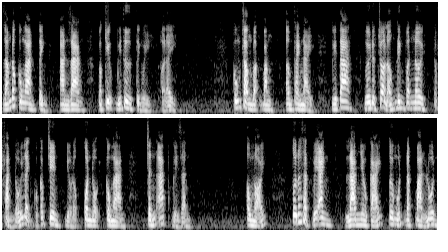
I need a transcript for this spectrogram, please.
Giám đốc Công an tỉnh An Giang và cựu bí thư tỉnh ủy ở đây. Cũng trong đoạn băng âm thanh này, người ta, người được cho là ông Đinh Văn Nơi đã phản đối lệnh của cấp trên điều động quân đội công an, chấn áp người dân. Ông nói, tôi nói thật với anh, làm nhiều cái tôi muốn đập bàn luôn,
